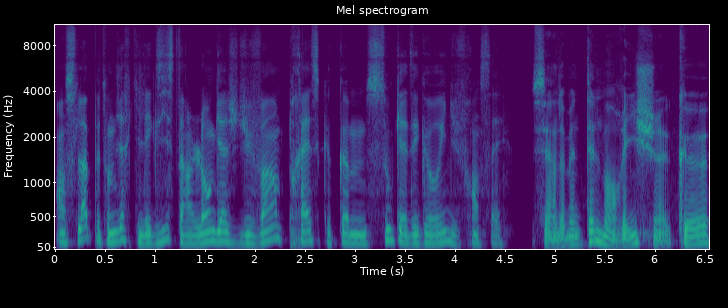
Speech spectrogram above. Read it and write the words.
En cela, peut-on dire qu'il existe un langage du vin presque comme sous-catégorie du français? C'est un domaine tellement riche que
